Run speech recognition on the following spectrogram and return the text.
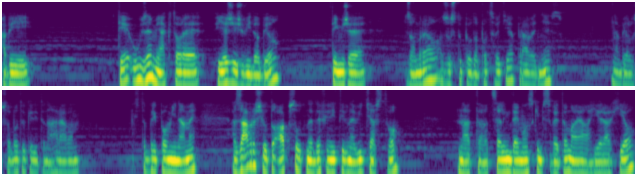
aby tie územia, ktoré Ježiš vydobil, tým, že zomrel zostúpil do podsvetia práve dnes, na Bielu sobotu, kedy to nahrávam, si to pripomíname, a završil to absolútne definitívne víťazstvo nad eh, celým démonským svetom a hierarchiou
